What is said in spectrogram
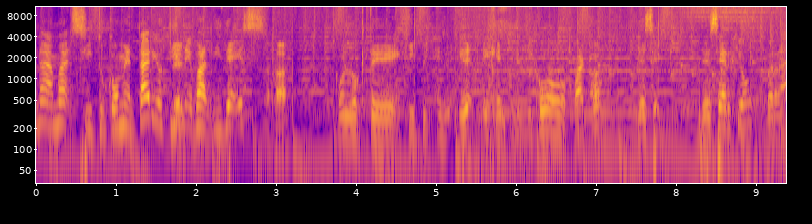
nada más, si tu comentario tiene validez Ajá. con lo que te ejipi- eh, ejemplificó Paco de, Se- de Sergio, ¿verdad?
